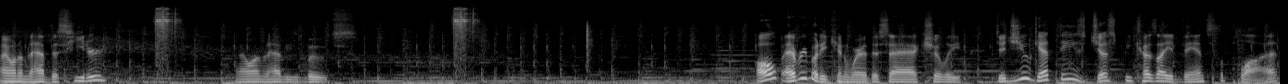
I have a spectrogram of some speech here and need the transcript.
I want him to have this heater. And I want him to have these boots. Oh, everybody can wear this actually. Did you get these just because I advanced the plot?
